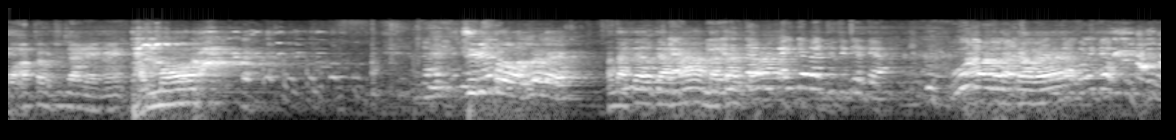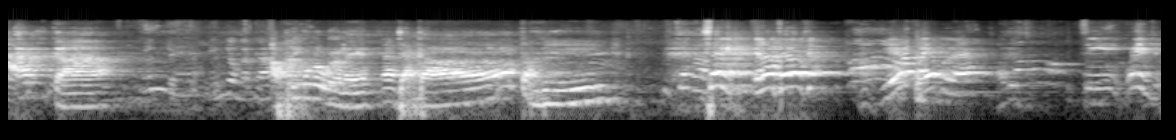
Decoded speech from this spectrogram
பார்த்த விட்டுட்டாங்க அம்மா. சிரிப்புல வரல அந்த அக்கா இருக்காங்க அந்த அக்கா இருக்கா? அக்கா? அப்படி கூட விடுறே ஜக்கா தம்பி சரி எல்லாம் சேர வச்சு ஏன் பயப்படுற சீ, ஓடிடுச்சு.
